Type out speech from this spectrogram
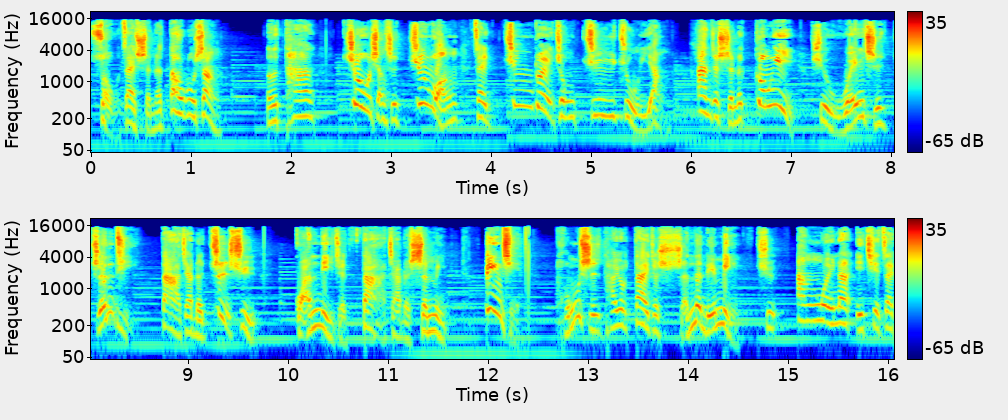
走在神的道路上，而他就像是君王在军队中居住一样，按着神的公义去维持整体大家的秩序，管理着大家的生命，并且同时他又带着神的怜悯去安慰那一切在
